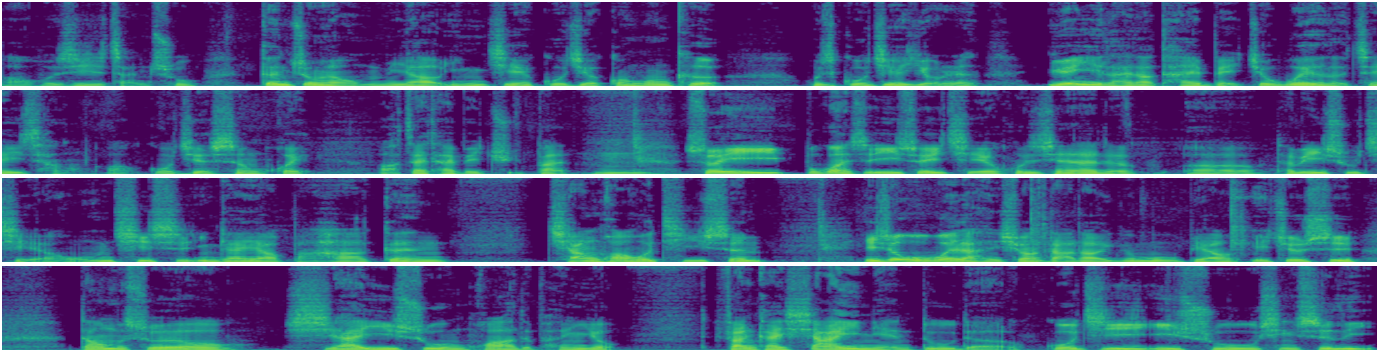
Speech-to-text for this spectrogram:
啊，或是一些展出，更重要，我们要迎接国际的观光客或是国际的友人愿意来到台北，就为了这一场啊国际的盛会啊在台北举办。嗯所以不管是易碎节或者现在的呃台北艺术节啊，我们其实应该要把它更强化或提升。也就是我未来很希望达到一个目标，也就是当我们所有喜爱艺术文化的朋友翻开下一年度的国际艺术形式历，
